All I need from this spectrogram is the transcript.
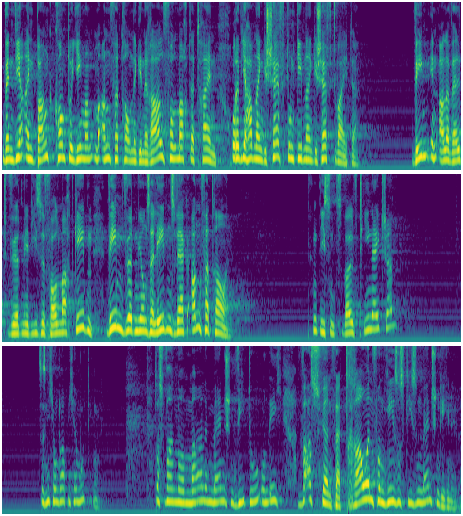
wenn wir ein Bankkonto jemandem anvertrauen, eine Generalvollmacht erteilen oder wir haben ein Geschäft und geben ein Geschäft weiter. Wem in aller Welt würden wir diese Vollmacht geben? Wem würden wir unser Lebenswerk anvertrauen? Diesen zwölf Teenagern? Ist das nicht unglaublich ermutigend? Das waren normale Menschen wie du und ich. Was für ein Vertrauen von Jesus diesen Menschen gegenüber.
